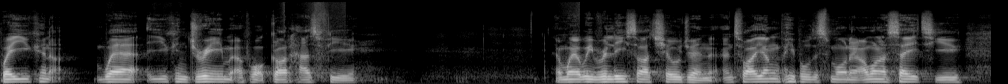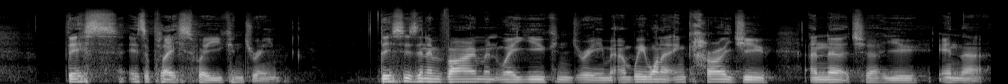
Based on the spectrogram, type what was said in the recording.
where you can, where you can dream of what God has for you and where we release our children. And to our young people this morning, I want to say to you this is a place where you can dream. This is an environment where you can dream, and we want to encourage you and nurture you in that.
